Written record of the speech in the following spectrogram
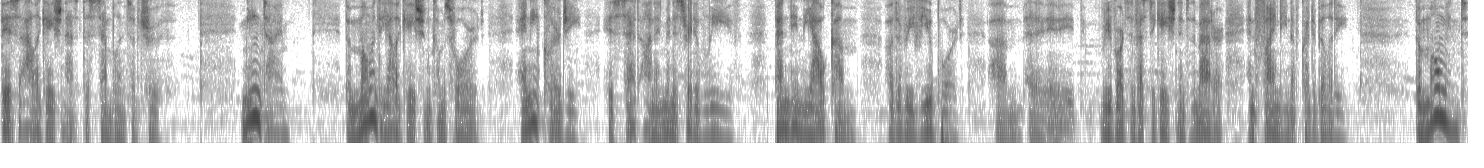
this allegation has the semblance of truth. Meantime, the moment the allegation comes forward, any clergy is set on administrative leave pending the outcome of the review board, um, uh, review board's investigation into the matter and finding of credibility. The moment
